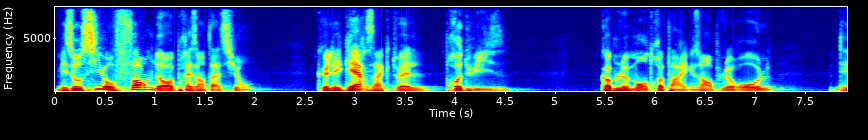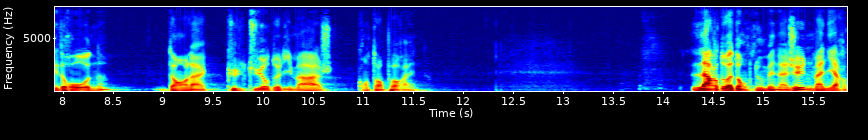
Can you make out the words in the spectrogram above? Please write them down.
mais aussi aux formes de représentation que les guerres actuelles produisent, comme le montre par exemple le rôle des drones dans la culture de l'image contemporaine. L'art doit donc nous ménager une manière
